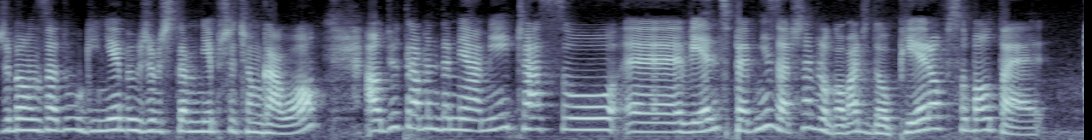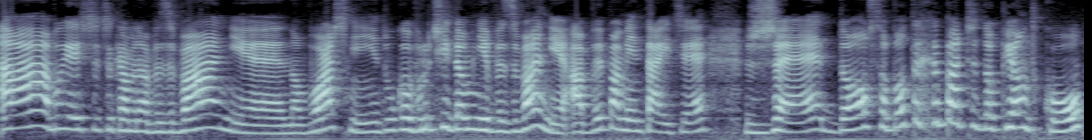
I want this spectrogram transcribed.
żeby on za długi nie był, żeby się tam nie przeciągało. A od jutra będę miała mniej czasu, e, więc pewnie zacznę vlogować dopiero w sobotę. A, bo ja jeszcze czekam na wyzwanie. No właśnie, niedługo wróci do mnie wyzwanie, a wy pamiętajcie, że do soboty chyba czy do piątku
